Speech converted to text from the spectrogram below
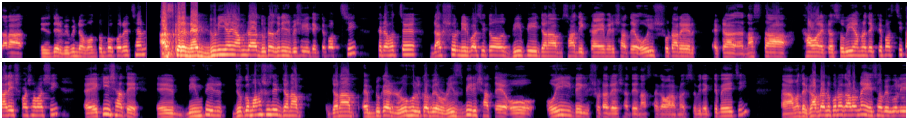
তারা নিজেদের বিভিন্ন মন্তব্য করেছেন। আজকের নেট দুনিয়ায় আমরা দুটা জিনিস বেশি দেখতে পাচ্ছি। সেটা হচ্ছে ডাকসুর নির্বাচিত ভিপি জনাব সাদিক কায়েমের সাথে ওই শুটারের একটা নাস্তা খাওয়ার একটা ছবি আমরা দেখতে পাচ্ছি। তারই পাশাপাশি একই সাথে এই বিএনপির যোগ্য মহাসচিব জনাব জনাব অ্যাডভোকেট রুহুল কবির রিজবির সাথে ও ওই শুটারের সাথে নাস্তা খাওয়ার আমরা ছবি দেখতে পেয়েছি। আমাদের ঘাবড়ানোর কোনো কারণ এই ছবিগুলি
